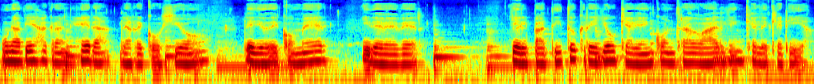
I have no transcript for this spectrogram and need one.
una vieja granjera le recogió, le dio de comer y de beber, y el patito creyó que había encontrado a alguien que le quería.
